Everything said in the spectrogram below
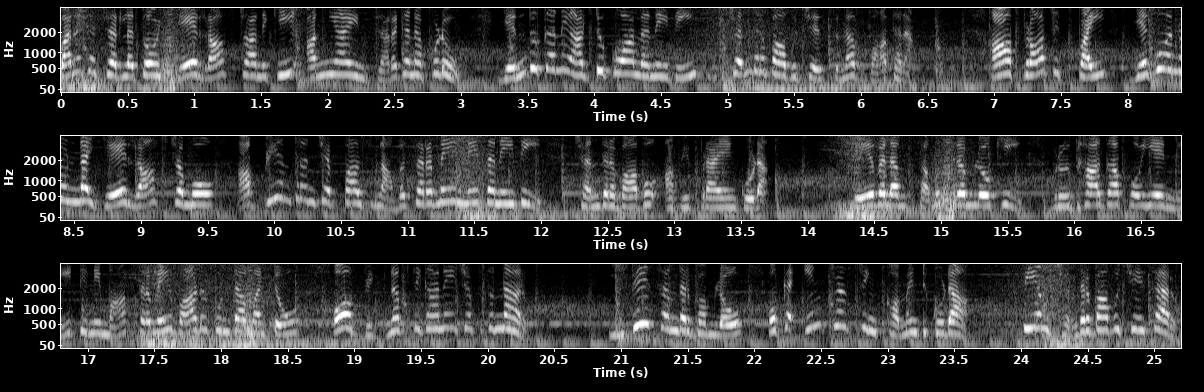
బనకచర్లతో ఏ రాష్ట్రానికి అన్యాయం జరగనప్పుడు ఎందుకని అడ్డుకోవాలనేది చంద్రబాబు చేస్తున్న వాదన. ఆ ప్రాజెక్ట్ పై ఎగువనున్న ఏ రాష్ట్రమో అభ్యంతరం చెప్పాల్సిన అవసరమే లేదనేది చంద్రబాబు అభిప్రాయం కూడా. కేవలం సముద్రంలోకి వృధాగా పోయే నీటిని మాత్రమే వాడుకుంటామంటూ ఓ విజ్ఞప్తిగానే చెబుతున్నారు. ఇదే సందర్భంలో ఒక ఇంట్రెస్టింగ్ కామెంట్ కూడా సీఎం చంద్రబాబు చేశారు.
